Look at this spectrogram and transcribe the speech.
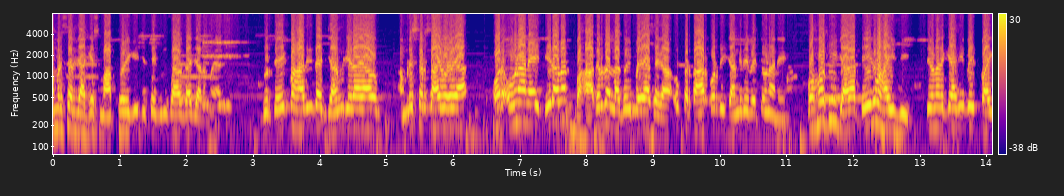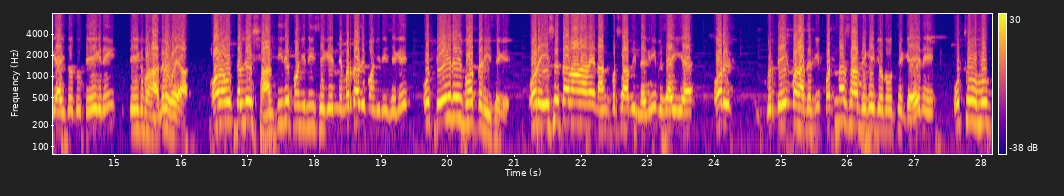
ਅੰਮ੍ਰਿਤਸਰ ਜਾ ਕੇ ਸਮਾਪਤ ਹੋਏਗੀ, ਜਿੱਥੇ ਗੁਰੂ ਸਾਹਿਬ ਦਾ ਜਨਮ ਹੋਇਆ ਸੀ। ਗੁਰੂ ਤੇਗ ਬਹਾਦਰ ਜੀ ਦਾ ਜਨਮ ਜਿਹੜਾ ਆ, ਉਹ ਅੰਮ੍ਰਿਤਸਰ ਸਾਹਿਬ ਹੋਇਆ ਔਰ ਉਹਨਾਂ ਨੇ ਜਿਹੜਾ ਉਹਨਾਂ ਨੂੰ ਬਹਾਦਰ ਦਾ ਲਫ਼ਜ਼ ਵੀ ਮਿਲਿਆ ਸੀਗਾ, ਉਹ ਕਰਤਾਰਪੁਰ ਦੀ ਜੰਗ ਦੇ ਵਿੱਚ ਉਹਨਾਂ ਨੇ ਬਹੁਤ ਹੀ ਜ਼ਿਆਦਾ ਤੇਗ ਵਹਾਈ ਸੀ ਤੇ ਉਹਨਾਂ ਨੇ ਕਿਹਾ ਸੀ ਵੀ ਭਾਈ ਅੱਜ ਤੋਂ ਤੂੰ ਤੇਗ ਨਹੀਂ, ਤੇਗ ਬਹਾਦਰ ਹੋਇਆ। ਔਰ ਉਹ ਇਕੱਲੇ ਸ਼ਾਂਤੀ ਦੇ ਪੁੰਜ ਨਹੀਂ ਸੀਗੇ, ਨਿਮਰਤਾ ਦੇ ਪੁੰਜ ਨਹੀਂ ਸੀਗੇ, ਉਹ ਤੇਗ ਦੇ ਵੀ ਬਹੁਤ ਧਨੀ ਸੀਗੇ। ਔਰ ਇਸੇ ਤਰ੍ਹਾਂ ਉਹਨਾਂ ਨੇ ਅਨੰਦਪੁਰ ਸਾਹਿਬ ਦੀ ਨਗਰੀ ਵਸਾਈ ਹੈ ਔਰ ਗੁਰੂ ਤੇਗ ਬਹਾਦਰ ਜੀ ਪਟਨਾ ਸਾਹਿਬ ਵਿਖੇ ਜਦੋਂ ਉੱਥੇ ਗਏ ਨੇ, ਉੱਥੋਂ ਉਹ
